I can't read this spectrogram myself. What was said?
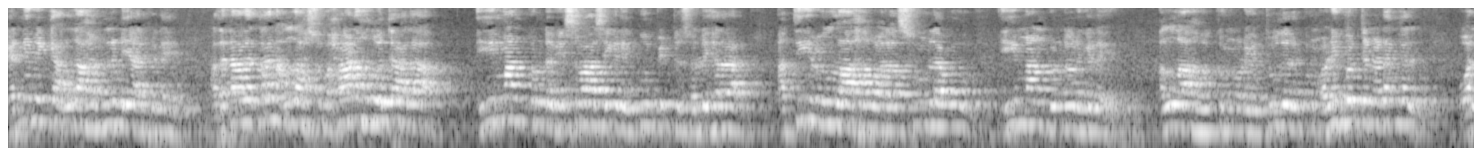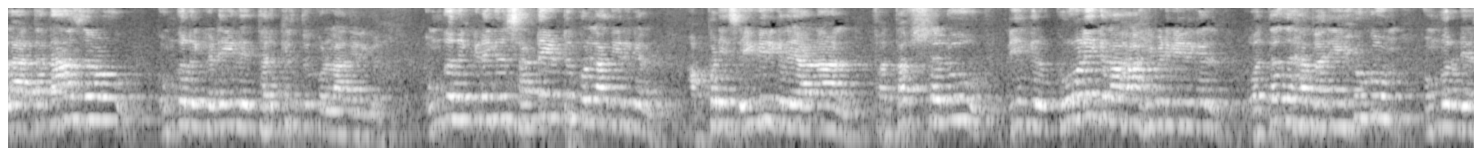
கண்ணிமைக்கு அல்லாஹ் நல்லடியார்களே அதனால தான் அல்லாஹ் சுபஹானஹு ஈமான் கொண்ட விசுவாசிகளை கூப்பிட்டு சொல்லுகிறார் அதீருல்லாஹ வ ஈமான் கொண்டவர்களே அல்லாஹுக்கும் உடைய தூதருக்கும் வழிபட்டு நடங்கள். வலா தனாசு உங்களுக்கு இடையிலே தர்க்கித்துக் கொள்ளாதீர்கள். உங்களுக்கு இடையில் சண்டையிட்டுக் கொள்ளாதீர்கள். அப்படி செய்வீர்களே ஆனால் நீங்கள் கோழைகளாக ஆகிவிடுவீர்கள். உங்களுடைய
